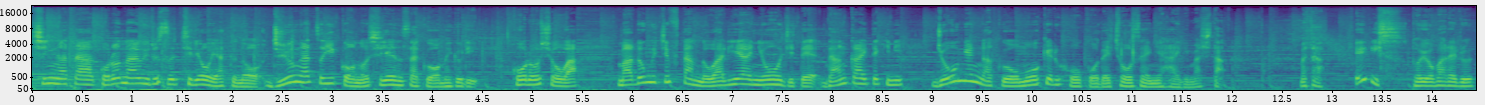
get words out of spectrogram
新型コロナウイルス治療薬の10月以降の支援策をめぐり厚労省は窓口負担の割合に応じて段階的に上限額を設ける方向で調整に入りました。またエリスと呼ばれる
